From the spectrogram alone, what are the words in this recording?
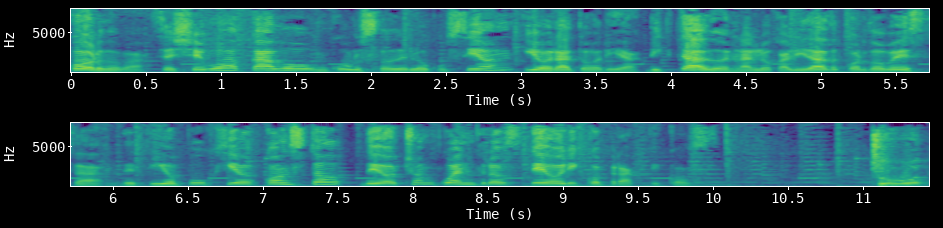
Córdoba, se llevó a cabo un curso de locución y oratoria, dictado en la localidad cordobesa de Tío Pugio, constó de ocho encuentros teórico-prácticos. Chubut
